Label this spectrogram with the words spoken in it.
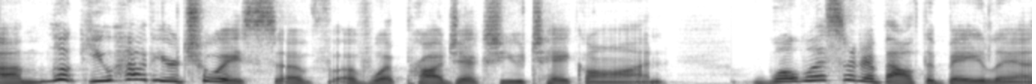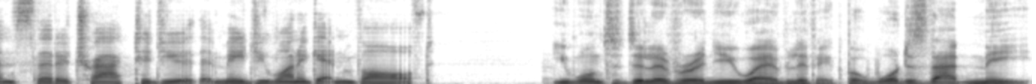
Um, look, you have your choice of, of what projects you take on. What was it about the Baylands that attracted you, that made you want to get involved? You want to deliver a new way of living, but what does that mean?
